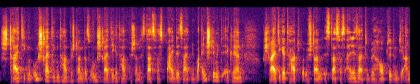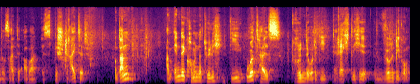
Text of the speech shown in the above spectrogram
streitigen und unstreitigen Tatbestand. Das unstreitige Tatbestand ist das, was beide Seiten übereinstimmend erklären. Streitiger Tatbestand ist das, was eine Seite behauptet und die andere Seite aber es bestreitet. Und dann am Ende kommen natürlich die Urteilsgründe oder die rechtliche Würdigung.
